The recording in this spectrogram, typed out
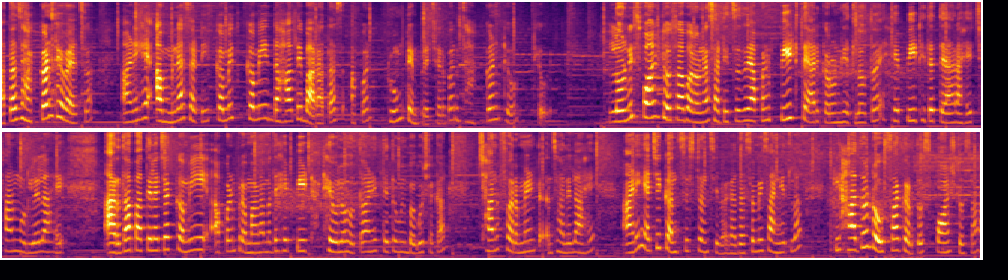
आता झाकण ठेवायचं आणि हे आंबण्यासाठी कमीत कमी दहा ते बारा तास आपण रूम टेम्परेचरवर झाकण ठेवून ठेवूया. लोणी स्पॉन्ज डोसा बनवण्यासाठीचं जे आपण पीठ तयार करून घेतलं होतं हे पीठ इथे तयार आहे छान मुरलेलं आहे. अर्धा पातेल्याच्या कमी आपण प्रमाणामध्ये हे पीठ ठेवलं होतं आणि ते तुम्ही बघू शकाल. छान फर्मेंट झालेलं आहे. आणि याची कन्सिस्टन्सी बघा. जसं मी सांगितलं की हा जो डोसा करतो स्पॉन्ज डोसा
